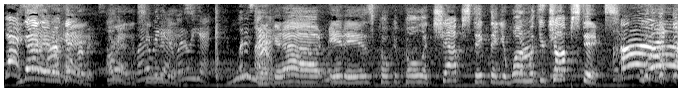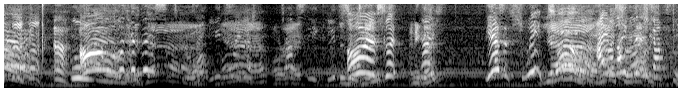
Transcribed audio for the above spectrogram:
Yes. You got it. yes, Okay. Perfect. All right, Okay, let's what see do we what get? is. What do we get? What is that? Check it out. It is Coca-Cola chapstick that you won with your chopsticks. Oh! Uh, Ooh, oh, look at this. that. cool. Yeah. All right. Does it Oh, taste? it's good. Any Nice. good? Yes, it's sweet. Yeah. I nice. like So it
